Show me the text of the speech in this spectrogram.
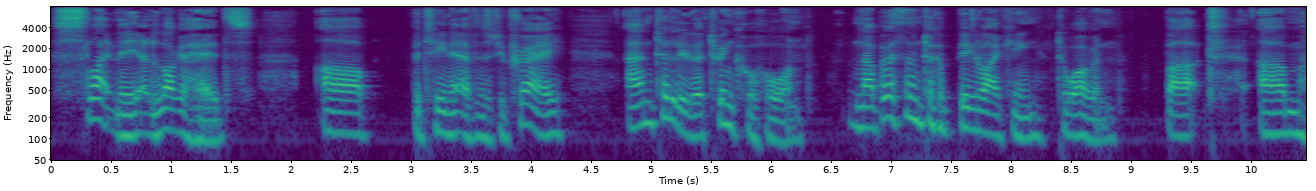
slightly at loggerheads are Bettina Evans Dupre and Tallulah Twinklehorn. Now, both of them took a big liking to Warren, but um,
